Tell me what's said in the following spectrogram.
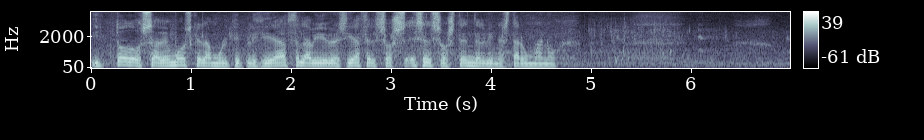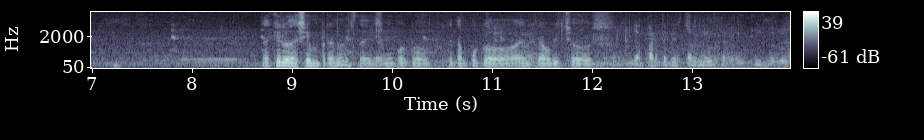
Y todos sabemos que la multiplicidad, la biodiversidad es el sostén del bienestar humano. Aquí lo de siempre, ¿no? Estáis un poco, que tampoco han entrado bichos... Y aparte que están muy tranquilos, los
